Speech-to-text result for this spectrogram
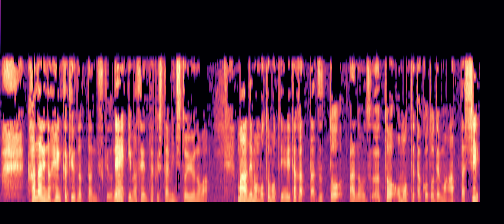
かなりの変化球だったんですけどね、今選択した道というのは。まあでももともとやりたかった、ずっと、あの、ずっと思ってたことでもあったし、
